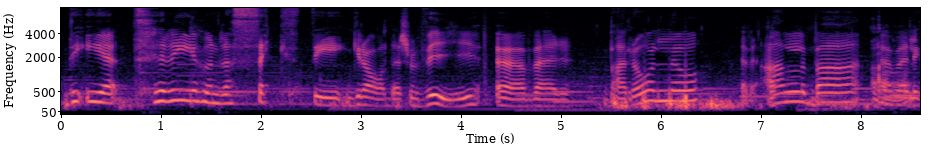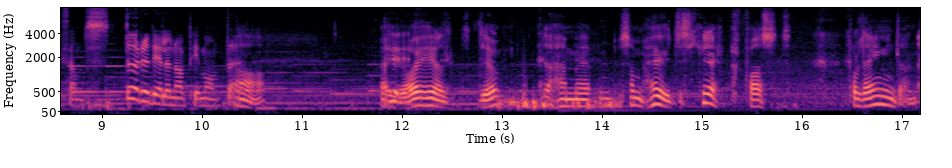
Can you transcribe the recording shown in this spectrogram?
Det är 360 graders vy över Barolo, över Alba, ja. över liksom större delen av Piemonte. Ja. Jag är helt... Det, det här med som höjdskräck fast på längden,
